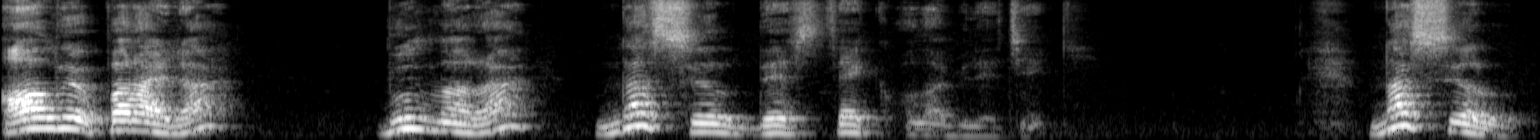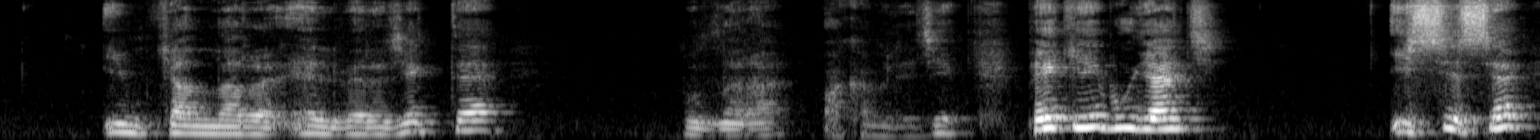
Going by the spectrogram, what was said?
aldığı parayla bunlara nasıl destek olabilecek? Nasıl imkanları el verecek de bunlara bakabilecek? Peki bu genç işsizse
